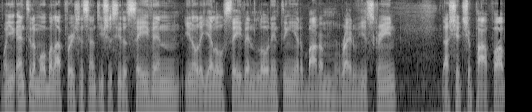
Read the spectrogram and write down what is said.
When you enter the mobile operations center, you should see the saving, you know, the yellow saving loading thingy at the bottom right of your screen. That shit should pop up.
